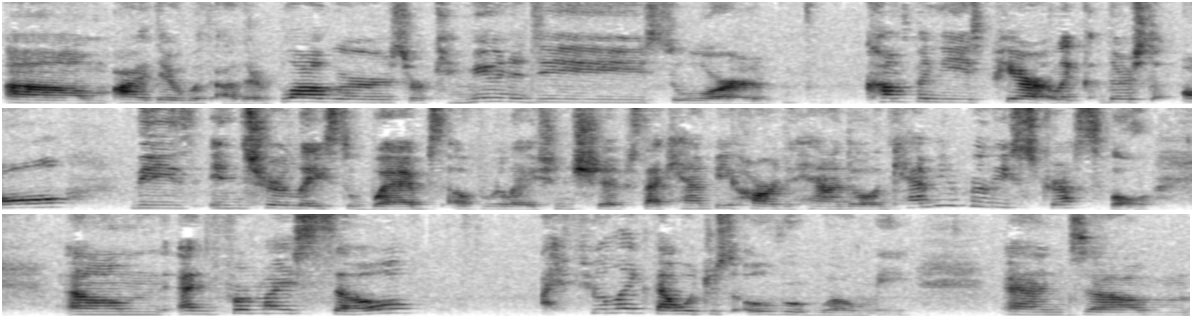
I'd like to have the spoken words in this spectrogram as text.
um, either with other bloggers or communities or companies, PR, like there's all these interlaced webs of relationships that can be hard to handle and can be really stressful. Um, and for myself, I feel like that would just overwhelm me. And, um,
